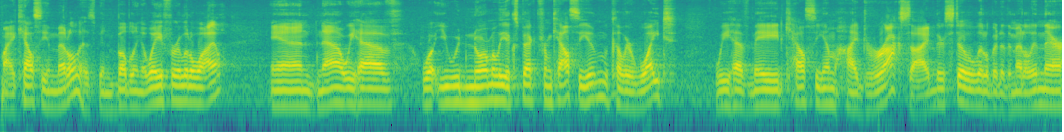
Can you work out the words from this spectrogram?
My calcium metal has been bubbling away for a little while, and now we have what you would normally expect from calcium, the color white, we have made calcium hydroxide. There's still a little bit of the metal in there,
